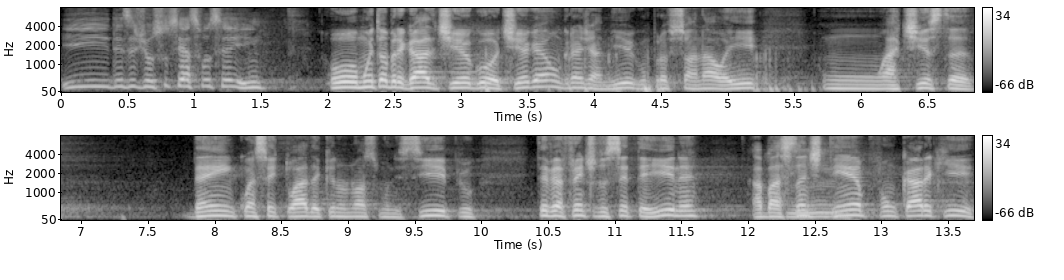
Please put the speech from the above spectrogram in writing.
E desejou sucesso você aí. Ô, muito obrigado, Tiago. O Tiago é um grande amigo, um profissional aí, um artista bem conceituado aqui no nosso município. Teve à frente do CTI, né? Há bastante tempo. Foi um cara que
